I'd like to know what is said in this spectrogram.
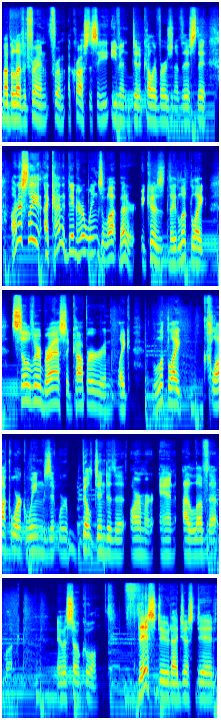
my beloved friend from across the sea even did a color version of this that honestly i kind of dig her wings a lot better because they look like silver brass and copper and like look like clockwork wings that were built into the armor and i love that look it was so cool this dude i just did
